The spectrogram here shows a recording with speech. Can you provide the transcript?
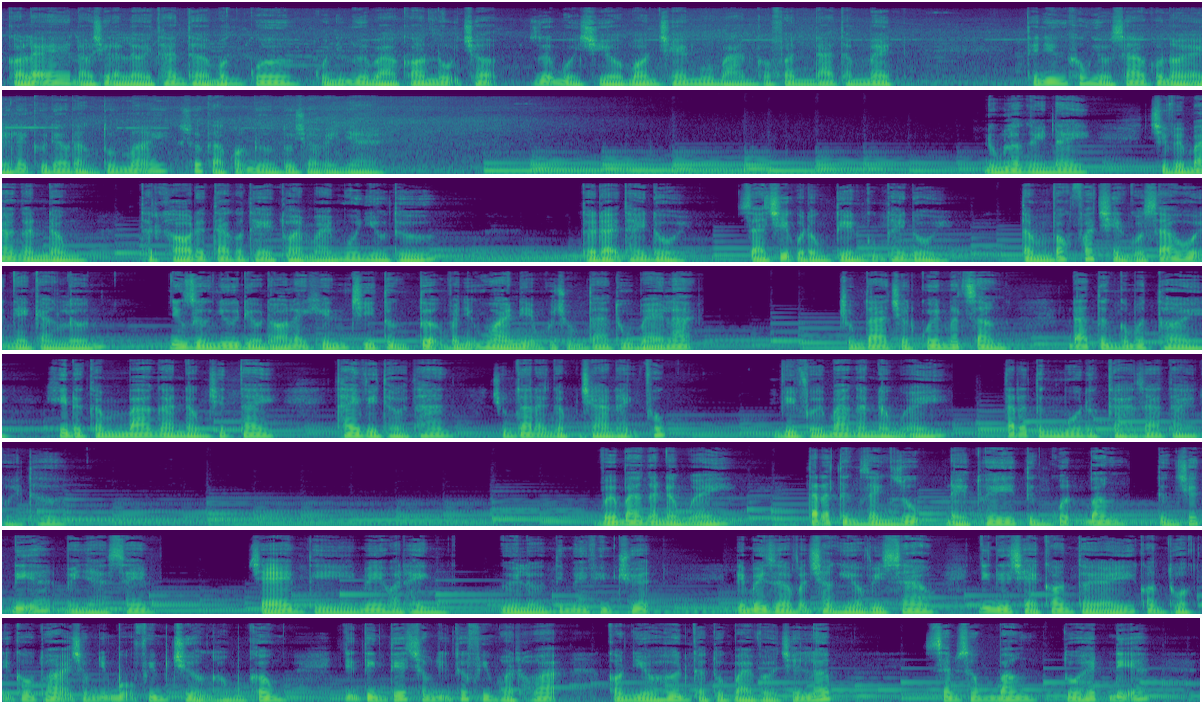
Có lẽ đó chỉ là lời than thở bâng quơ Của những người bà con nội trợ Giữa buổi chiều bon chen mua bán có phần đã thấm mệt. Thế nhưng không hiểu sao câu nói ấy lại cứ đeo đẳng tôi mãi Suốt cả quãng đường tôi trở về nhà. Đúng là ngày nay, Chỉ với ba ngàn đồng, Thật khó để ta có thể thoải mái mua nhiều thứ thời đại thay đổi, giá trị của đồng tiền cũng thay đổi. Tầm vóc phát triển của xã hội ngày càng lớn, nhưng dường như điều đó lại khiến trí tưởng tượng và những hoài niệm của chúng ta thu bé lại. Chúng ta chợt quên mất rằng, đã từng có một thời, khi được cầm 3.000 đồng trên tay, thay vì thở than, chúng ta lại ngập tràn hạnh phúc. Vì với 3.000 đồng ấy, ta đã từng mua được cả gia tài tuổi thơ. Với 3.000 đồng ấy ta đã từng dành dụm để thuê từng cuộn băng, từng chiếc đĩa về nhà xem. Trẻ em thì mê hoạt hình, người lớn thì mê phim truyện. Đến bây giờ vẫn chẳng hiểu vì sao những đứa trẻ con thời ấy còn thuộc những câu thoại trong những bộ phim trưởng hồng kông, những tình tiết trong những thước phim hoạt họa còn nhiều hơn cả thuộc bài vở trên lớp. Xem xong băng, tua hết đĩa,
